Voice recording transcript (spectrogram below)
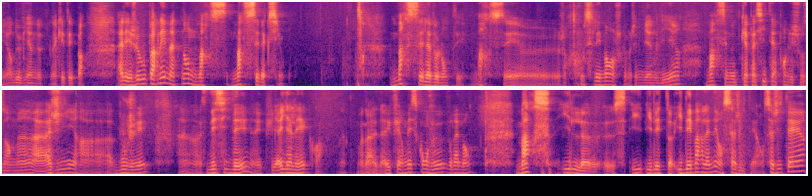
il en devient neutre, n'inquiétez pas. Allez, je vais vous parler maintenant de Mars. Mars, c'est l'action. Mars, c'est la volonté. Mars, c'est, euh, je retrousse les manches, comme j'aime bien le dire. Mars, c'est notre capacité à prendre les choses en main, à agir, à, bouger, hein, à se décider, et puis à y aller, quoi voilà, à affirmer ce qu'on veut vraiment. Mars, il, euh, il, est, il démarre l'année en Sagittaire. En Sagittaire,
